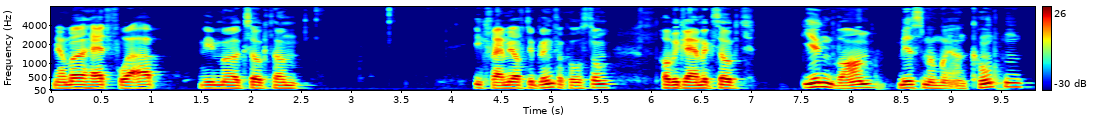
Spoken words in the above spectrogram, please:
Wir haben ja heute vorab, wie wir gesagt haben, ich freue mich auf die Blindverkostung, habe ich gleich mal gesagt, irgendwann müssen wir mal einen Kunden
